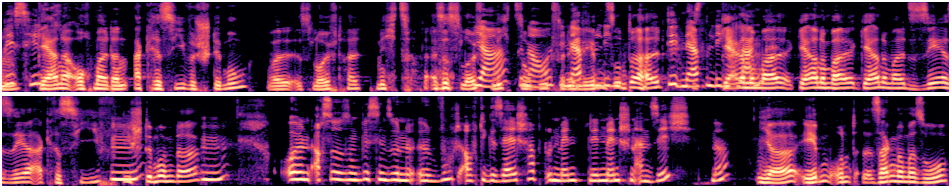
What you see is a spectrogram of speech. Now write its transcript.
Bis hin Mhm. Gerne auch mal dann aggressive Stimmung, weil es läuft halt nicht so, also es läuft Ja, nicht so genau, gut für die den Nerven liegen- Lebensunterhalt. die Nerven liegen gerne blank. mal, gerne mal, gerne mal sehr, sehr aggressiv Mhm. die Stimmung da. und auch so, so ein bisschen so eine äh, Wut auf die Gesellschaft und men den Menschen an sich. Ne? Ja, eben. Und sagen wir mal so,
